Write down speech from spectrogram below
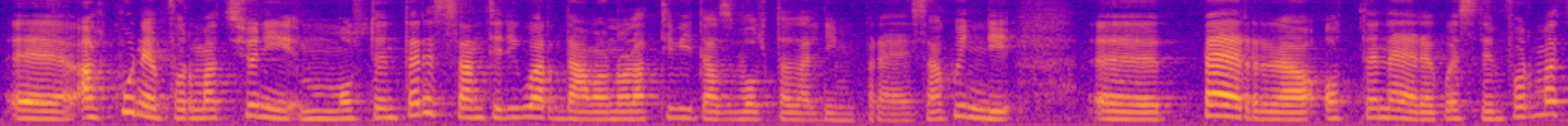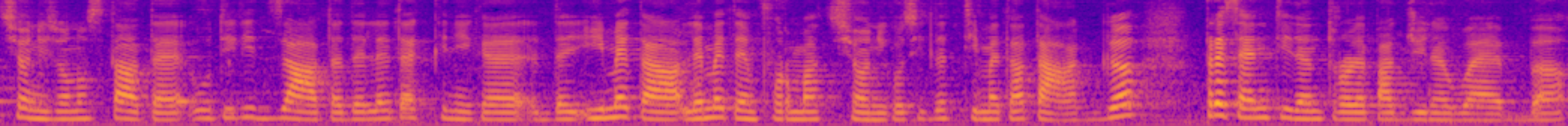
eh, alcune informazioni molto interessanti riguardavano l'attività svolta dall'impresa, quindi eh, per ottenere queste informazioni sono state utilizzate delle tecniche, dei meta, le meta informazioni, cosiddetti meta tag, presenti dentro le pagine web.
